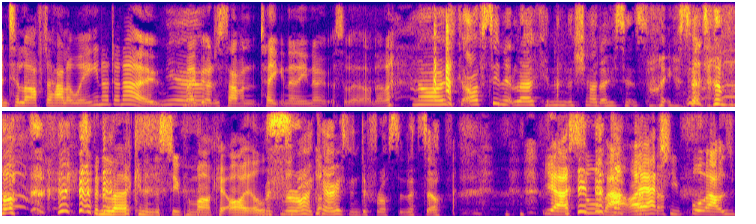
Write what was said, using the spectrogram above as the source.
until after Halloween. I don't know. Yeah. Maybe I just haven't taken any notice of it. I don't know. no, I've, I've seen it lurking in the shadows since like September. It's been lurking in the supermarket aisles. Mariah Carey's been defrosting herself. Yeah, I saw that. I actually thought that was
